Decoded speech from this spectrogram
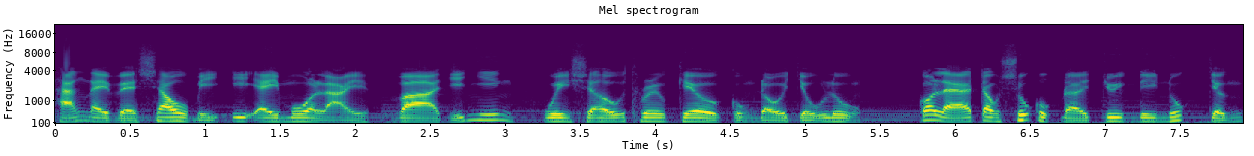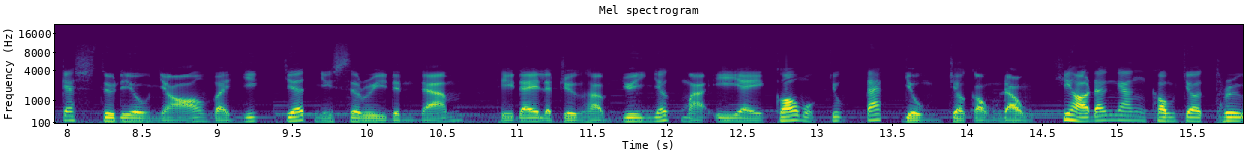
Hãng này về sau bị EA mua lại và dĩ nhiên quyền sở hữu Thrill Kill cũng đổi chủ luôn. Có lẽ trong suốt cuộc đời chuyên đi nuốt chửng các studio nhỏ và giết chết những series đình đám, thì đây là trường hợp duy nhất mà EA có một chút tác dụng cho cộng đồng khi họ đã ngăn không cho Thrill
